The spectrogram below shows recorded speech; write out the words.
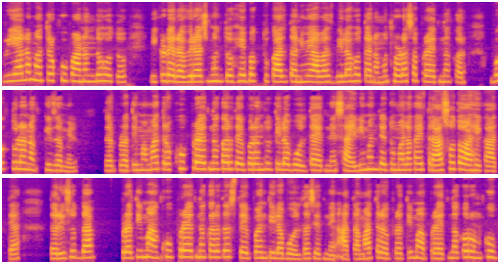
प्रियाला मात्र खूप आनंद होतो. इकडे रविराज म्हणतो हे बघ तू काल तन्वी आवाज दिला होता ना मग थोडासा प्रयत्न कर. बघ तुला नक्की जमेल. तर प्रतिमा मात्र खूप प्रयत्न करते परंतु तिला बोलता येत नाही. सायली म्हणते तुम्हाला काही त्रास होतो आहे का आत्या? तरी सुद्धा प्रतिमा खूप प्रयत्न करत असते पण तिला बोलताच येत नाही. आता मात्र प्रतिमा प्रयत्न करून खूप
